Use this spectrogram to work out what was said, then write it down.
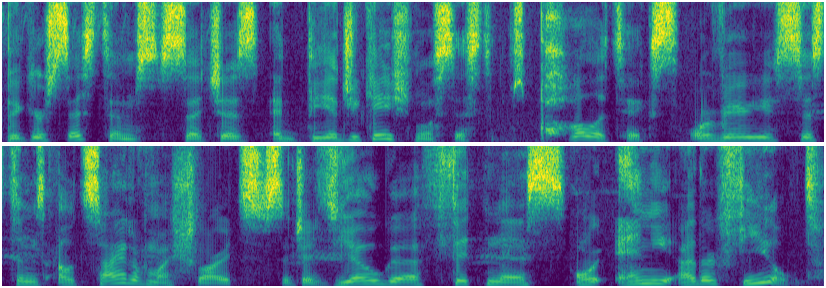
bigger systems such as the educational systems, politics, or various systems outside of martial arts such as yoga, fitness, fitness, or any other field.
